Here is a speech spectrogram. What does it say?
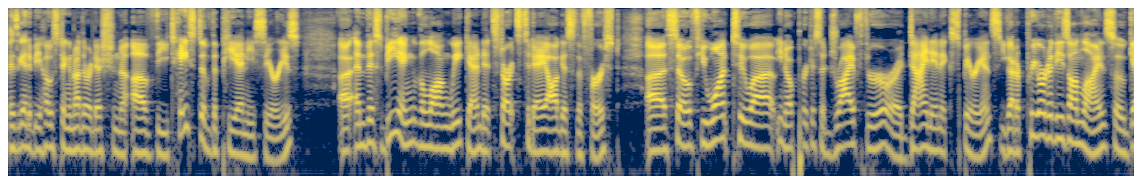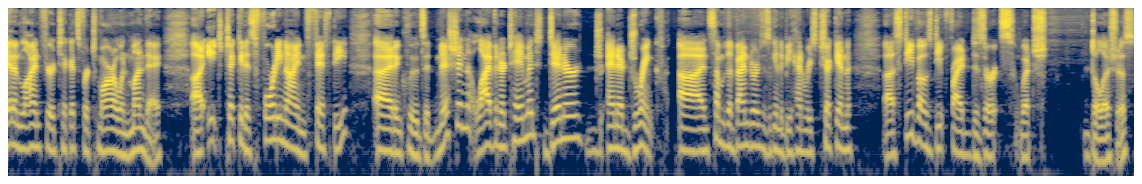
is going to be hosting another edition of the Taste of the PNE series. Uh, and this being the long weekend, it starts today, August the 1st. Uh, so if you want to, uh, you know, purchase a drive-through or a dine-in experience, you got to pre-order these online. So get in line for your tickets for tomorrow and Monday. Uh, each ticket is $49.50. Uh, it includes admission, live entertainment, dinner, and a drink. Uh, and some of the vendors is going to be Henry's Chicken, Steve-O's Deep Fried Desserts, which delicious,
